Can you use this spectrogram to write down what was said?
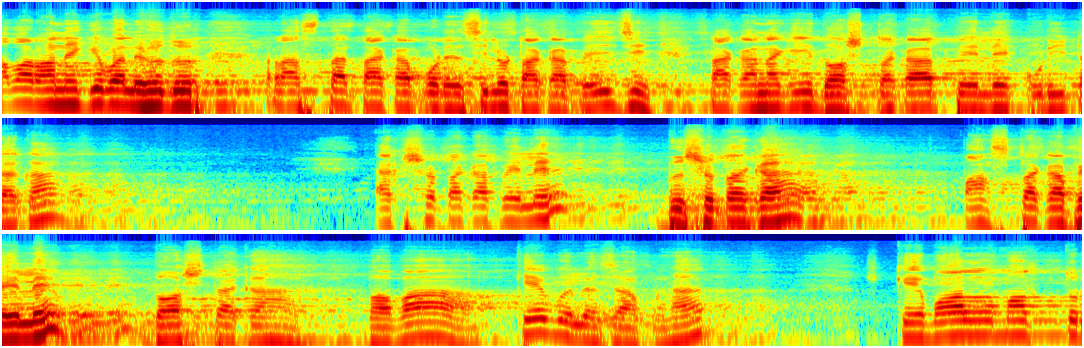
আবার অনেকে বলে, হুজুর রাস্তা টাকা পড়েছিল, টাকা পেয়েছি। টাকা নাকি দশ টাকা পেলে কুড়ি টাকা? একশো টাকা পেলে দুশো টাকা? পাঁচ টাকা পেলে দশ টাকা? বাবা, কে বলেছে আপনার? কেবলমাত্র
